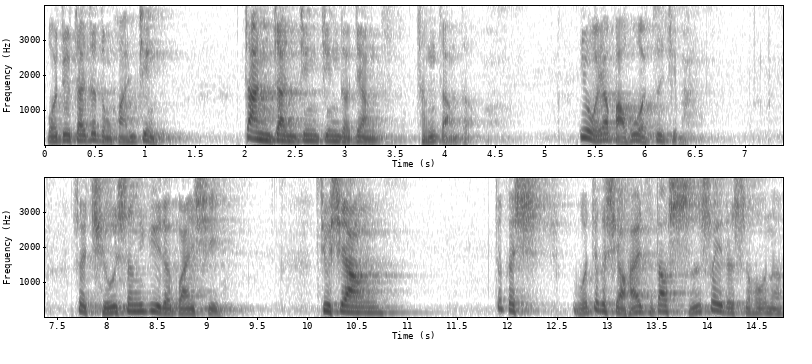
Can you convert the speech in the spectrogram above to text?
我就在这种环境战战兢兢的这样成长的，因为我要保护我自己嘛，所以求生欲的关系。就像这个我这个小孩子到十岁的时候呢，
